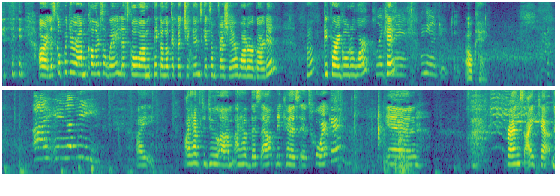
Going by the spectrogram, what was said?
All right, let's go put your um colors away. Let's go um take a look at the chickens, get some fresh air, water our garden. Huh? Before I go to work. Wait Okay. a. I need to do this. Okay. I need a I I have to do um I have this out because it's hueque and friends I can't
